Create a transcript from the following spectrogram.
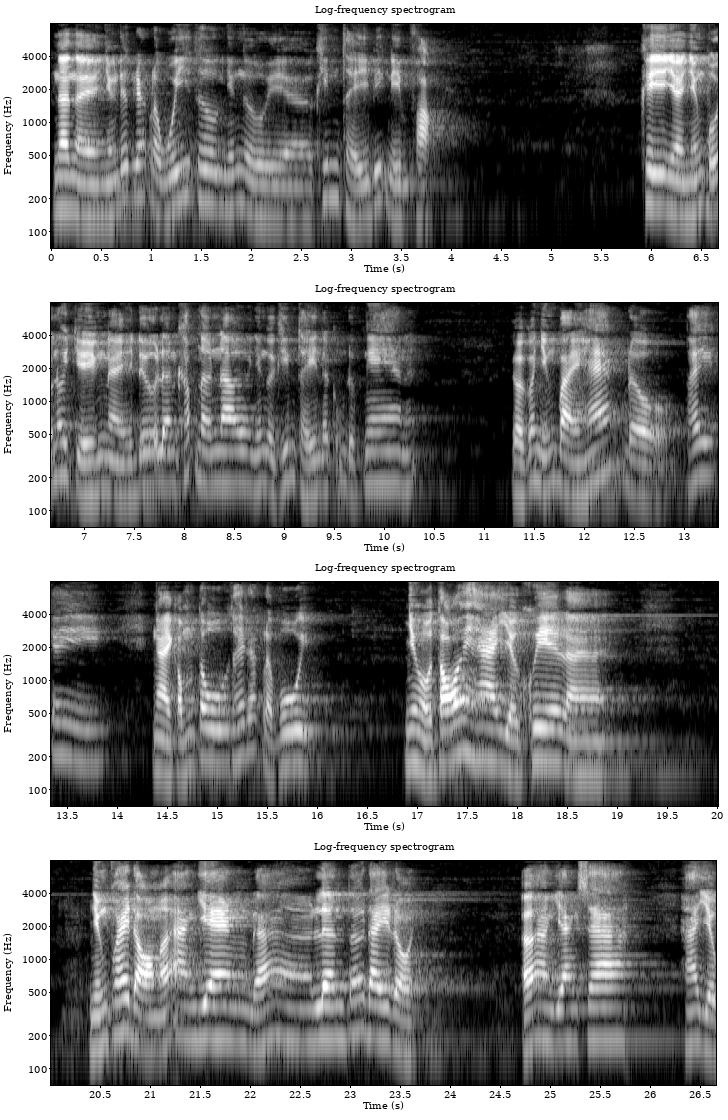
Nên này những đức rất là quý thương những người ờ, khiếm thị biết niệm phật. Khi những buổi nói chuyện này đưa lên khắp nơi nơi, những người khiếm thị người ta cũng được nghe nữa. Rồi có những bài hát đồ, thấy cái ngày cộng tu thấy rất là vui. Như hồi tối 2 giờ khuya là những phái đoàn ở An Giang đã lên tới đây rồi. Ở An Giang xa hai giờ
